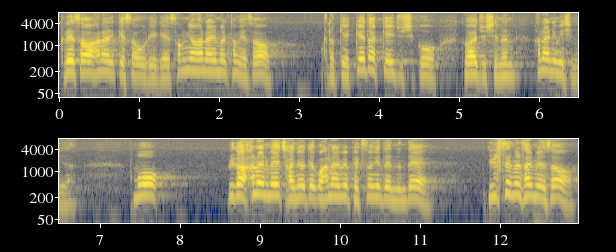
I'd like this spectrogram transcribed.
그래서 하나님께서 우리에게 성령 하나님을 통해서 그렇게 깨닫게 해주시고 도와주시는 하나님이십니다. 뭐 우리가 하나님의 자녀되고 하나님의 백성이 됐는데 일생을 살면서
